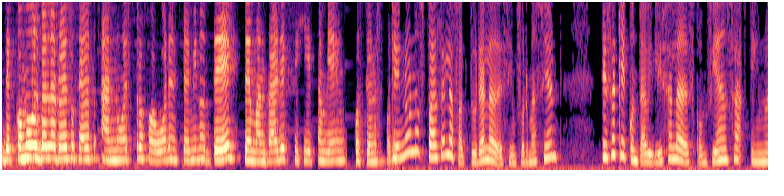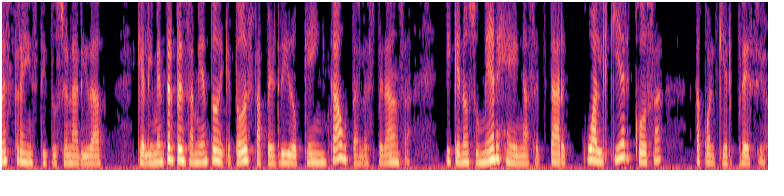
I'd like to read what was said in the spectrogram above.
de cómo volver las redes sociales a nuestro favor en términos de demandar y exigir también cuestiones políticas. Que no nos pase la factura la desinformación, esa que contabiliza la desconfianza en nuestra institucionalidad que alimenta el pensamiento de que todo está perdido, que incauta la esperanza y que nos sumerge en aceptar cualquier cosa a cualquier precio.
